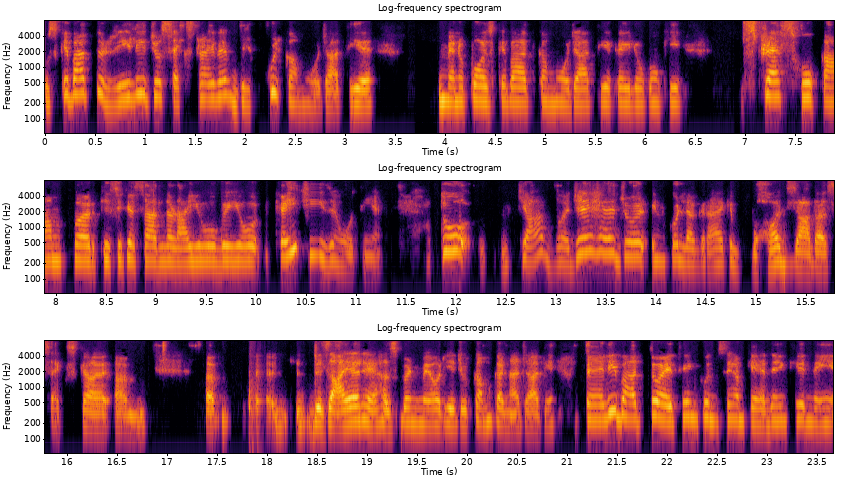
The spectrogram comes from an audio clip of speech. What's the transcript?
उसके बाद तो रियली जो सेक्स ड्राइव है बिल्कुल कम हो जाती है। मेनोपॉज के बाद कम हो जाती है कई लोगों की। स्ट्रेस हो काम पर किसी के साथ लड़ाई हो गई हो कई चीज़ें होती हैं। तो क्या वजह है जो इनको लग रहा है कि बहुत ज़्यादा सेक्स का डिज़ायर um, है हस्बैंड में और ये जो कम करना चाहती हैं? पहली बात तो आई थिंक उनसे हम कह दें कि नहीं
